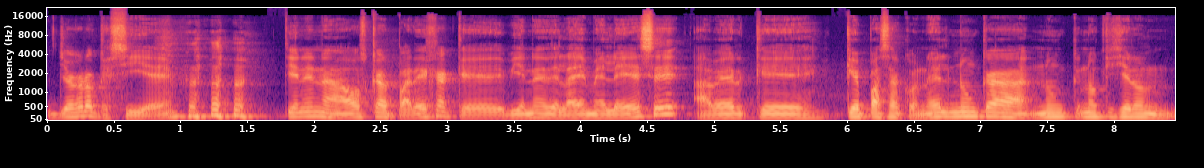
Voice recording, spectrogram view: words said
Yo creo que sí, ¿eh? Tienen a Oscar Pareja que viene de la MLS. A ver qué, qué pasa con él. Nunca, nunca, no quisieron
